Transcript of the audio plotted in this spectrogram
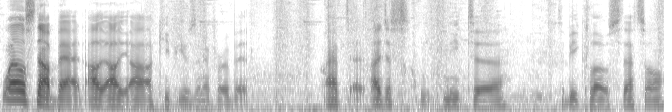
Well, it's not bad. I'll, I'll, I'll keep using it for a bit. I have to, I just need to, to be close, that's all.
